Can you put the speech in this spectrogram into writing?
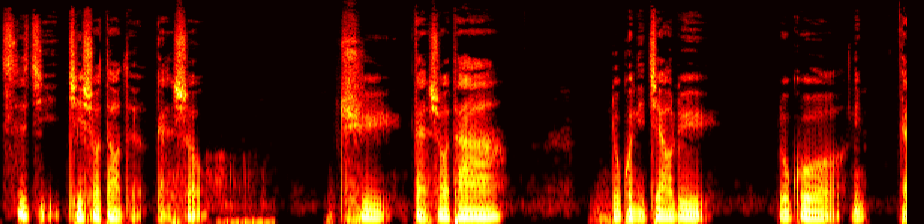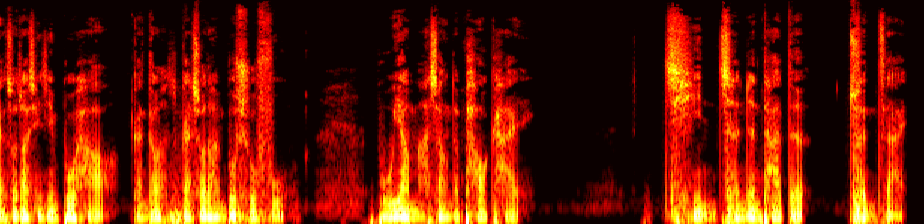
自己接受到的感受，去感受它。如果你焦虑，如果你感受到心情不好，感到感受到很不舒服，不要马上的抛开，请承认它的存在。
